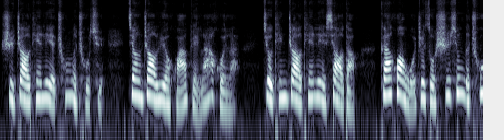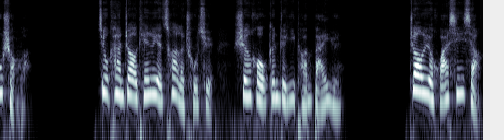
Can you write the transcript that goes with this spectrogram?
是赵天烈冲了出去，将赵月华给拉回来。就听赵天烈笑道：“该换我这座师兄的出手了。”就看赵天烈窜了出去，身后跟着一团白云。赵月华心想：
